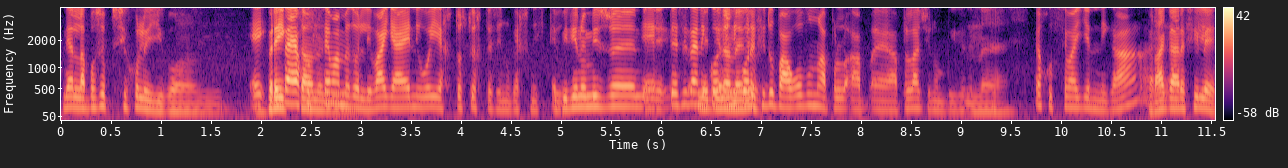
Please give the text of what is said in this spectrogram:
Ναι, αλλά πόσο ψυχολογικό Ε, breakdown κοίτα, έχω είναι. θέμα με τον Λιβάγια anyway εκτός του χτεσινού παιχνίδιου. Επειδή νομίζω... ε, Ε, ε, χτες ήταν με η, κο- την είναι η ανανέ- κορυφή του παγόβουνου απλ- α- ε, απλά εκείνο που είδες χτες. Ναι. Έχουν θέμα γενικά. Μπράκα ρε φίλε,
